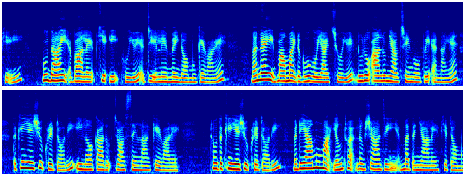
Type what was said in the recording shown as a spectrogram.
ဖြစ်၏ မူသား၏အပလည်းဖြစ်၏ဟု၍အတိအလင်းမိန်တော်မူခဲ့ပါသည်မန္တ၏မှောင်မိုက်တကူကိုရိုက်ချိုး၍လူတို့အားလွမြောက်ခြင်းကိုပေးအပ်နိုင်ရန်သခင်ယေရှုခရစ်တော်သည်ဤလောကသို့ကြွဆင်းလာခဲ့ပါသည်ထိုသခင်ယေရှုခရစ်တော်သည်မတရားမှုမှယုံထွက်လှုပ်ရှားခြင်း၏အမှတ်တညာလည်းဖြစ်တော်မူ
